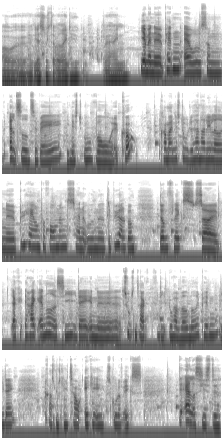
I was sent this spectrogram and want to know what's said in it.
og øh, jeg synes, det har været rigtig hyggeligt at være herinde. Jamen, øh, Pitten er jo som altid tilbage i næste uge, hvor øh, K kommer ind i studiet. Han har lige lavet en øh, Byhaven-performance. Han er ude med debutalbum, Dumflex. Så øh, jeg, jeg har ikke andet at sige i dag end øh, tusind tak, fordi du har været med i Pitten i dag. Rasmus Litau, a.k.a. School of X. Det aller sidste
